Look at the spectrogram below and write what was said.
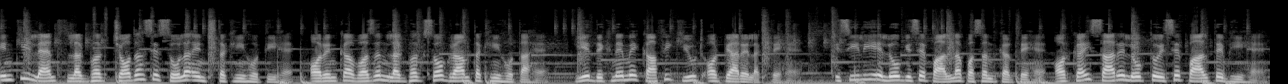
इनकी लेंथ लगभग 14 से 16 इंच तक ही होती है, और इनका वज़न लगभग 100 ग्राम तक ही होता है। ये दिखने में काफ़ी क्यूट और प्यारे लगते हैं। इसीलिए लोग इसे पालना पसंद करते हैं, और कई सारे लोग तो इसे पालते भी हैं।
